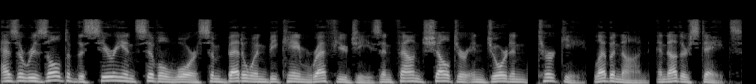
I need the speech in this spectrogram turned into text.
As a result of the Syrian civil war some Bedouin became refugees and found shelter in Jordan, Turkey, Lebanon, and other states.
